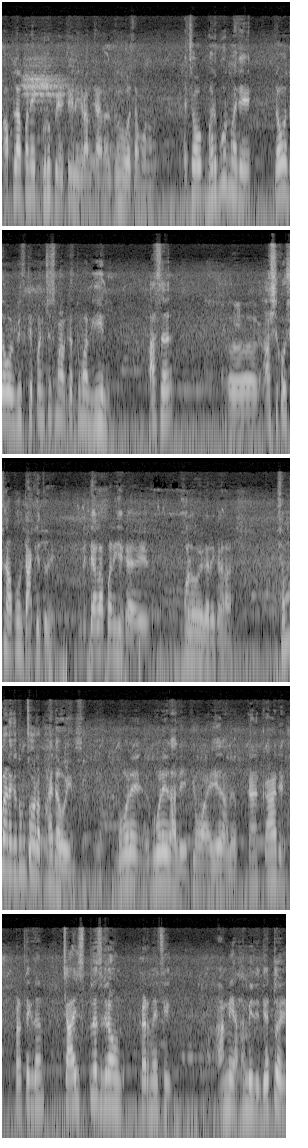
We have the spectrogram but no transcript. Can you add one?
आपला पण एक ग्रुप आहे टेलिग्राम चॅनल होता म्हणून. त्याच्यावर भरपूर म्हणजे जवळजवळ वीस ते पंचवीस मार्क तुम्हाला येईन असं असे क्वेश्चन आपण टाकितोय. तुम्ही त्याला पण हे काय फॉलो वगैरे करा. शंभर टक्के तुमचा फायदा होईल. गोळे गोळे झाले किंवा हे झालं. का काय ते प्रत्येकजण चाळीस प्लस ग्राउंड करण्याची आम्ही हमी देतोय.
